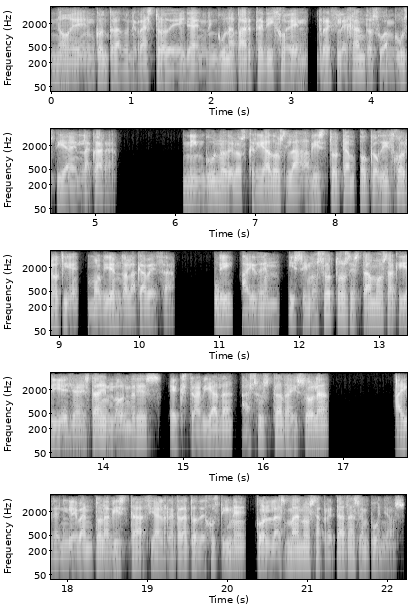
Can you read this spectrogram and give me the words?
No he encontrado el rastro de ella en ninguna parte, dijo él, reflejando su angustia en la cara. Ninguno de los criados la ha visto tampoco, dijo Lotie, moviendo la cabeza. Uy, Aiden, ¿y si nosotros estamos aquí y ella está en Londres, extraviada, asustada y sola? Aiden levantó la vista hacia el retrato de Justine, con las manos apretadas en puños.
